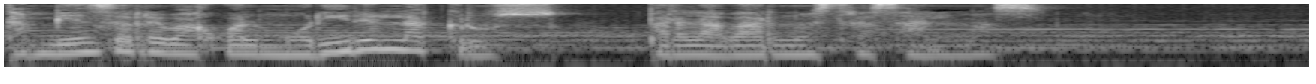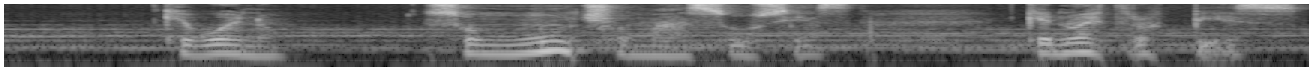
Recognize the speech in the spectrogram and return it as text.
también se rebajó al morir en la cruz para lavar nuestras almas que bueno, son mucho más sucias que nuestros pies.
